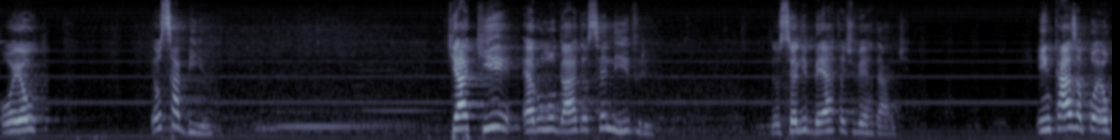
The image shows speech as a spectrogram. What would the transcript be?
ou eu, eu sabia, que aqui era o lugar de eu ser livre, de eu ser liberta de verdade. Em casa eu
